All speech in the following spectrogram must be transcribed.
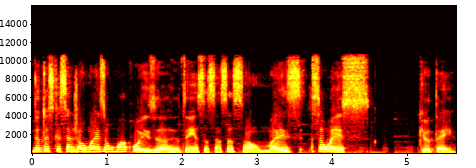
Eu tô esquecendo de mais alguma coisa, eu tenho essa sensação, mas são esses que eu tenho.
